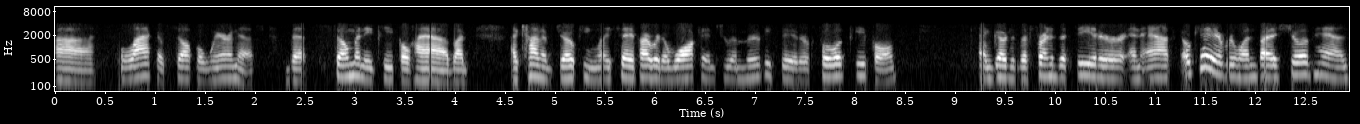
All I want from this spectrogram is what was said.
uh, lack of self awareness that so many people have. I I kind of jokingly say if I were to walk into a movie theater full of people and go to the front of the theater and ask, okay, everyone, by a show of hands,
